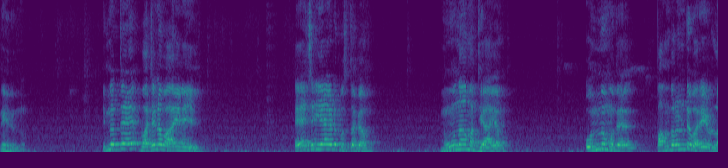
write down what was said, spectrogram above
നേരുന്നു. ഇന്നത്തെ വചന വായനയിൽ ഏശയ്യയുടെ പുസ്തകം മൂന്നാം അധ്യായം ഒന്ന് മുതൽ പന്ത്രണ്ട് വരെയുള്ള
